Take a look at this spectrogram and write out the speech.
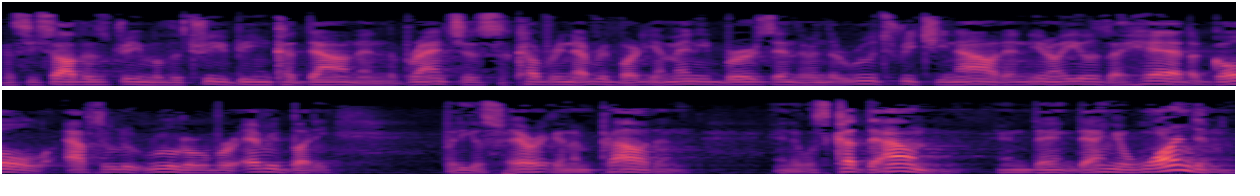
as he saw this dream of the tree being cut down and the branches covering everybody and many birds in there and the roots reaching out. And, you know, he was a head, a goal, absolute ruler over everybody. But he was arrogant and proud and, and it was cut down. And then Daniel warned him.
